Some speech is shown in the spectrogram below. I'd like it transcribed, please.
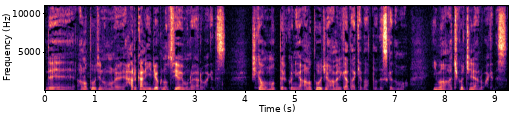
であの当時のものよりはるかに威力の強いものがあるわけです。しかも持ってる国があの当時はアメリカだけだったですけども今はあちこちにあるわけです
